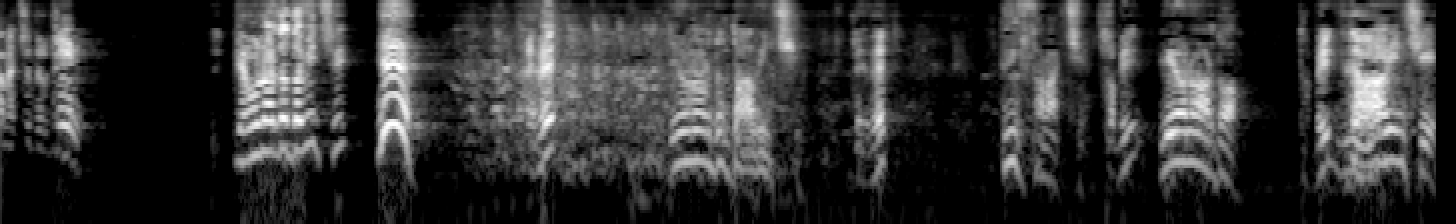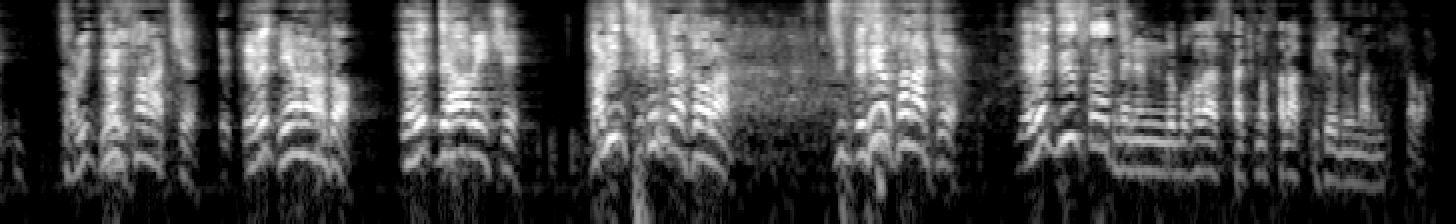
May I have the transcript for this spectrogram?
sanatçıdır diyor. Kim? Leonardo da Vinci. Ne? Evet. Leonardo da Vinci. Evet. Büyük sanatçı. Tabii. Leonardo. Tabii. Da. Vinci. Tabii. Büyük Da- sanatçı. Evet. Leonardo. Evet. Da. Vinci. Da Vinci. Şifresi olan. Şifresi. Büyük sanatçı. Evet büyük sanatçı. Ben ömrümde bu kadar saçma salak bir şey duymadım kusura bakma.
